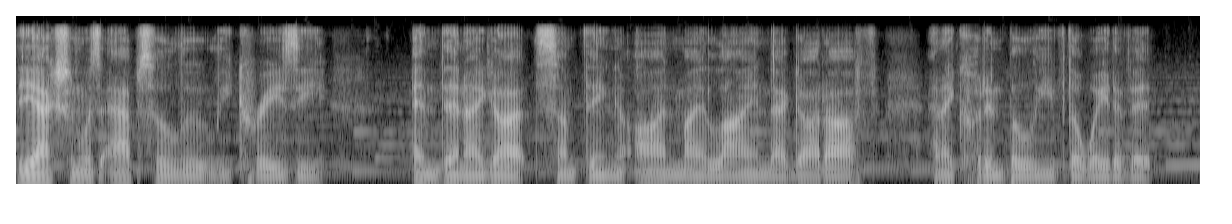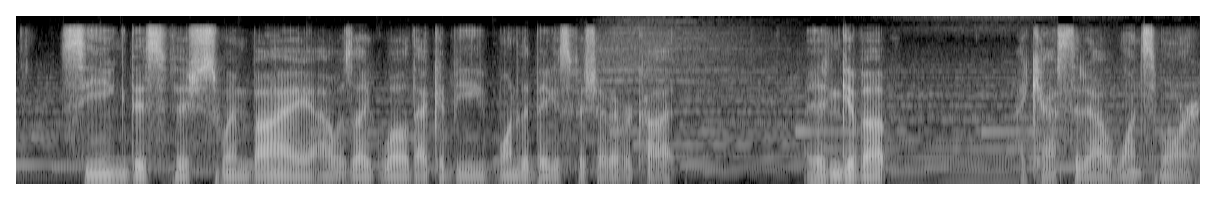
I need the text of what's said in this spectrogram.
The action was absolutely crazy. And then I got something on my line that got off, and I couldn't believe the weight of it. Seeing this fish swim by, I was like, whoa, that could be one of the biggest fish I've ever caught. I didn't give up. I cast it out once more,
